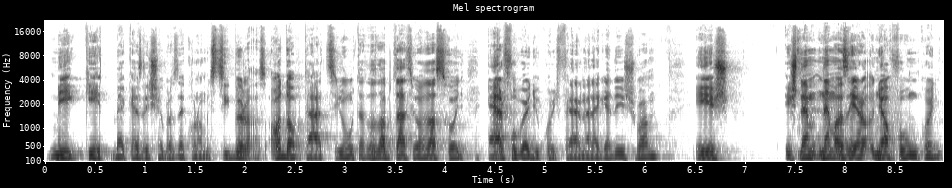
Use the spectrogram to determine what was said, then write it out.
még két bekezdés ebből az Economist cikkből, az adaptáció, tehát az adaptáció az az, hogy elfogadjuk, hogy felmelegedés van, és és nem, nem azért nyafogunk, hogy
